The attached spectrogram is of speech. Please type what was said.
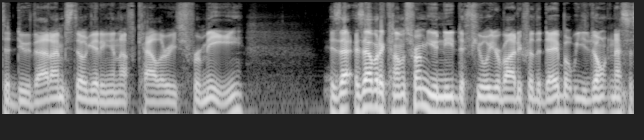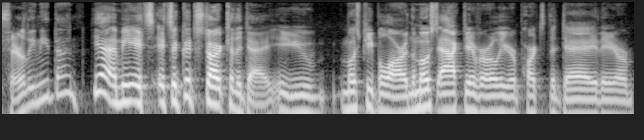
to do that. I'm still getting enough calories for me. Is that is that what it comes from? You need to fuel your body for the day, but you don't necessarily need that. Yeah, I mean it's it's a good start to the day. You most people are in the most active earlier parts of the day. They are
